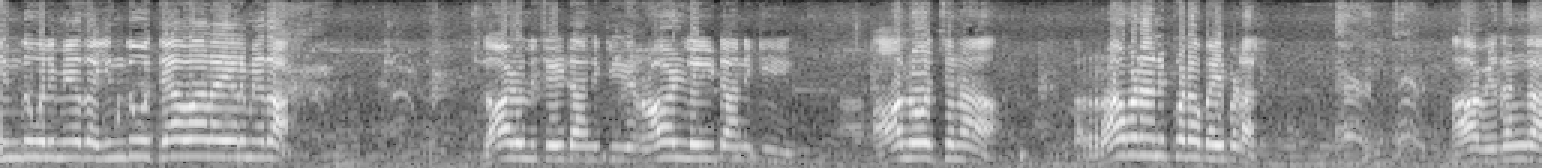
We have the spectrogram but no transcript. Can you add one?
హిందువుల మీద హిందూ దేవాలయాల మీద దాడులు చేయడానికి రాళ్ళు వేయడానికి ఆలోచన రావడానికి కూడా భయపడాలి. ఆ విధంగా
